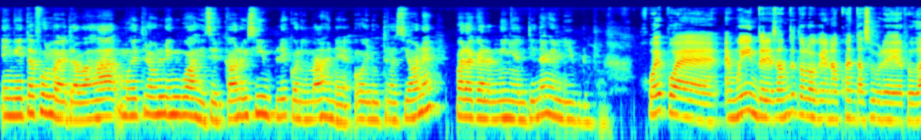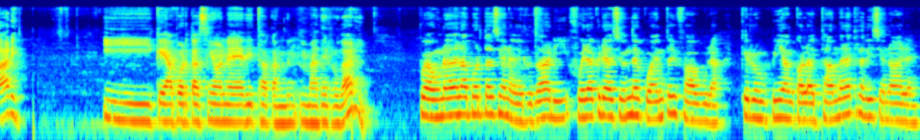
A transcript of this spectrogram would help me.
En esta forma de trabajar muestra un lenguaje cercano y simple con imágenes o ilustraciones para que los niños entiendan el libro. Joder, pues es muy interesante todo lo que nos cuenta sobre Rodari. ¿Y qué aportaciones destacan más de Rodari? Pues una de las aportaciones de Rodari fue la creación de cuentos y fábulas que rompían con los estándares tradicionales.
